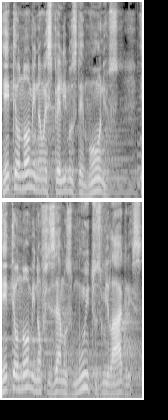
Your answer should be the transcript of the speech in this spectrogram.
e em teu nome não expelimos demônios, e em teu nome não fizemos muitos milagres?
